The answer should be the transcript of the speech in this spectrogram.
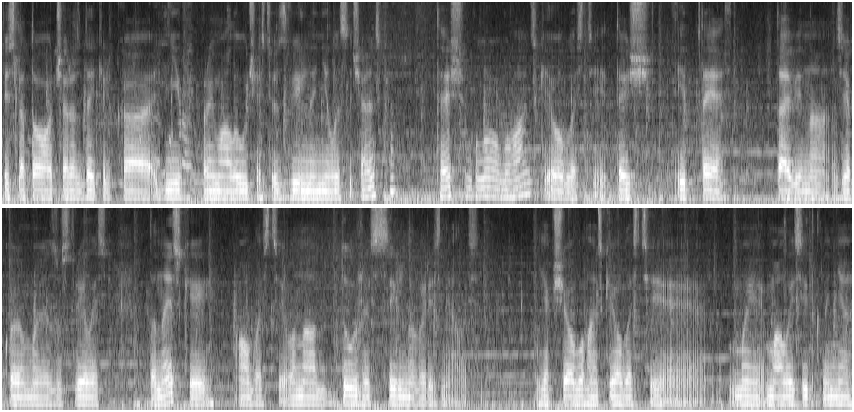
Після того через декілька днів приймали участь у звільненні Лисичанська. Те, що було в Луганській області, те, і те, та війна, з якою ми зустрілись в Донецькій області, вона дуже сильно вирізнялася. Якщо в Луганській області ми мали зіткнення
